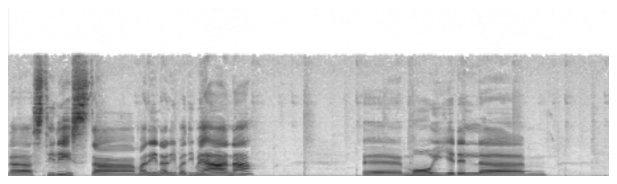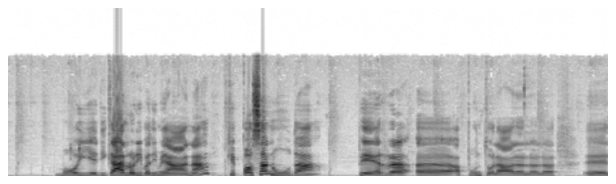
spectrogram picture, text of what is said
La stilista Marina Riva di Meana, eh, moglie del ehm, moglie di Carlo Ripa di Meana che posa nuda per eh, appunto la, la- la- la- eh,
